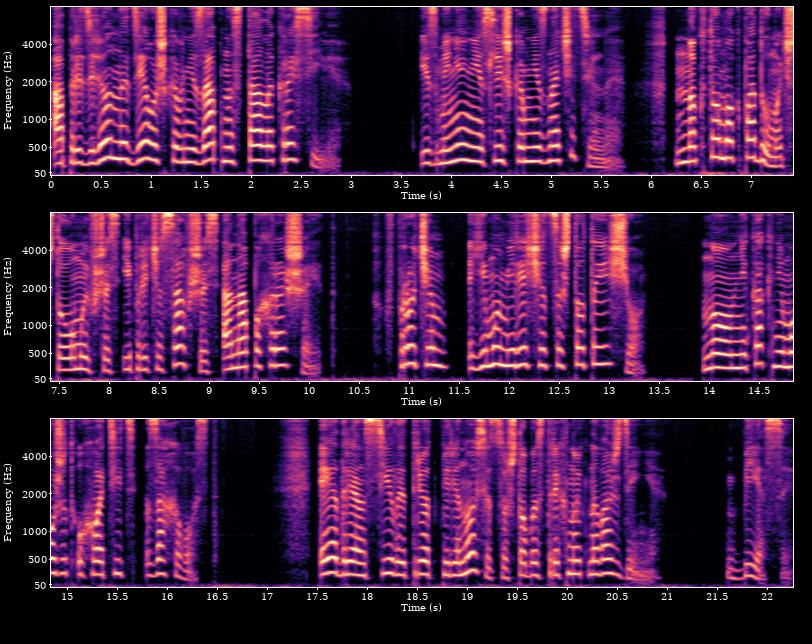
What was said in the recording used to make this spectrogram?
Определенно девушка внезапно стала красивее. Изменение слишком незначительное, но кто мог подумать, что, умывшись и причесавшись, она похорошеет? Впрочем, ему мерещится что-то еще, но он никак не может ухватить за хвост. Эдриан силой трёт переносицу, чтобы стряхнуть наваждение. Бесы.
